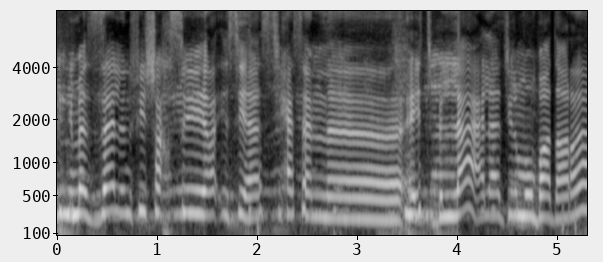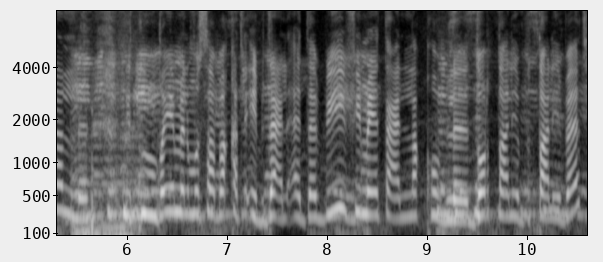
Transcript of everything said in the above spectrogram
ايمازال في شخص رئيسها السي حسن ايت بالله على هذه المبادرة لتنظيم المسابقة الإبداع الأدبي فيما يتعلق بدور الطالب والطالبات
